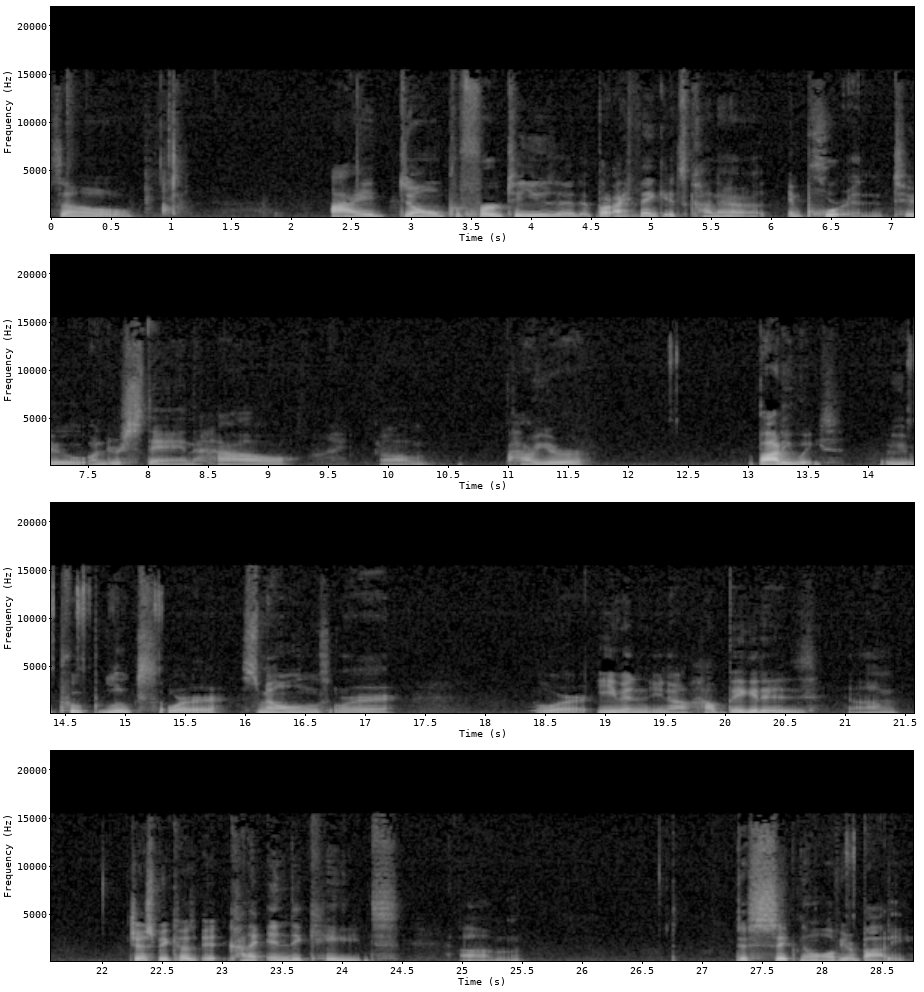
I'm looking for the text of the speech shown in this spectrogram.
So I don't prefer to use it, but I think it's kind of important to understand how um, how your body weighs, or your poop looks, or smells, or or even you know how big it is. Um, just because it kind of indicates um, the signal of your body.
